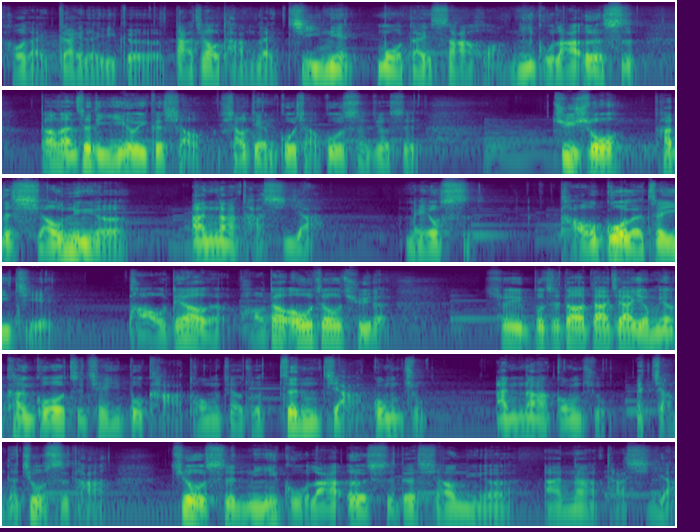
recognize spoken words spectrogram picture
后来盖了一个大教堂来纪念末代沙皇尼古拉二世。当然，这里也有一个小小典故、小故事，就是据说他的小女儿安娜塔西亚没有死，逃过了这一劫，跑掉了，跑到欧洲去了。所以不知道大家有没有看过之前一部卡通，叫做《真假公主》，安娜公主，哎，讲的就是她，就是尼古拉二世的小女儿安娜塔西亚。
